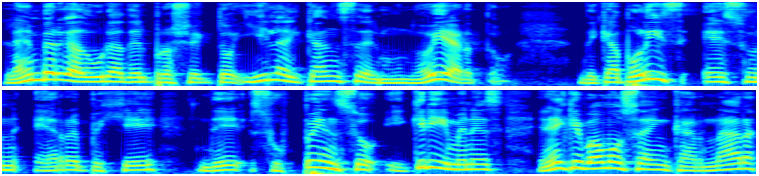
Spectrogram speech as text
la envergadura del proyecto y el alcance del mundo abierto. Decapolis es un RPG de suspenso y crímenes en el que vamos a encarnar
